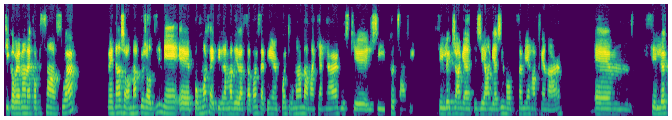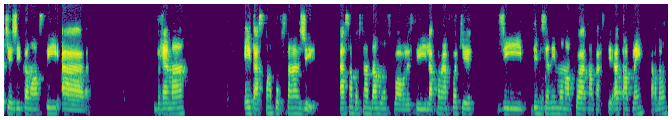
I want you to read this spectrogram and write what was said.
qui est complètement la compétition en soi. Maintenant, je remarque aujourd'hui, mais euh, pour moi, ça a été vraiment dévastateur. Ça a été un point tournant dans ma carrière où j'ai tout changé. C'est là que j'ai engagé mon premier entraîneur. C'est là que j'ai commencé à vraiment être à 100 J'ai à 100% dans mon sport. C'est la première fois que j'ai démissionné mon emploi à temps, à temps plein. Pardon.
